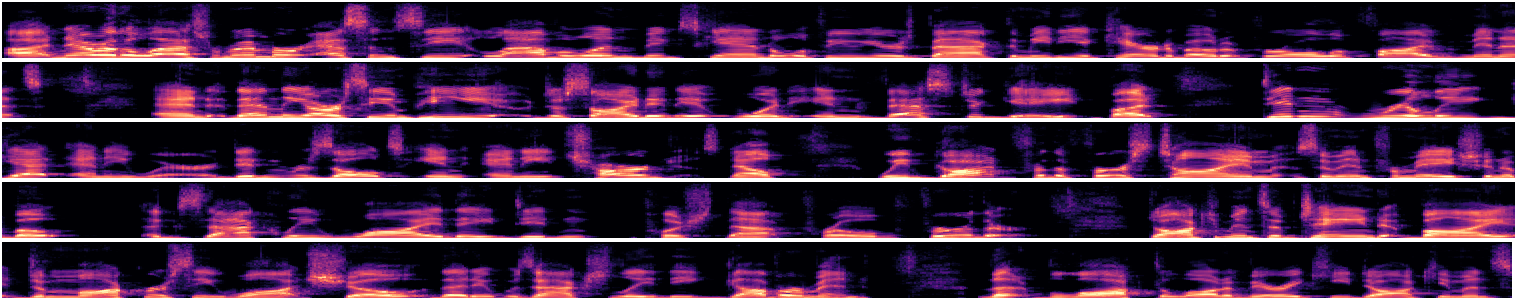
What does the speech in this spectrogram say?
uh, nevertheless, remember SNC Lavalin, big scandal a few years back. The media cared about it for all of five minutes. And then the RCMP decided it would investigate, but didn't really get anywhere. It didn't result in any charges. Now, we've got for the first time some information about exactly why they didn't push that probe further. Documents obtained by Democracy Watch show that it was actually the government that blocked a lot of very key documents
